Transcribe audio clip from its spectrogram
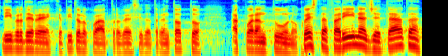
libro del Re, capitolo 4, versi da 38 a 41. Questa farina gettata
